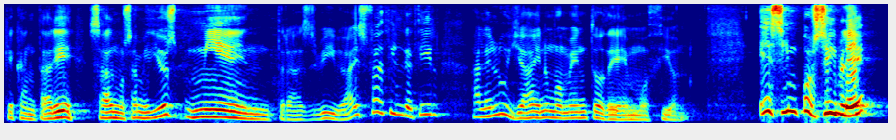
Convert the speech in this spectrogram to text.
que cantaré salmos a mi Dios mientras viva. Es fácil decir aleluya en un momento de emoción. Es imposible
